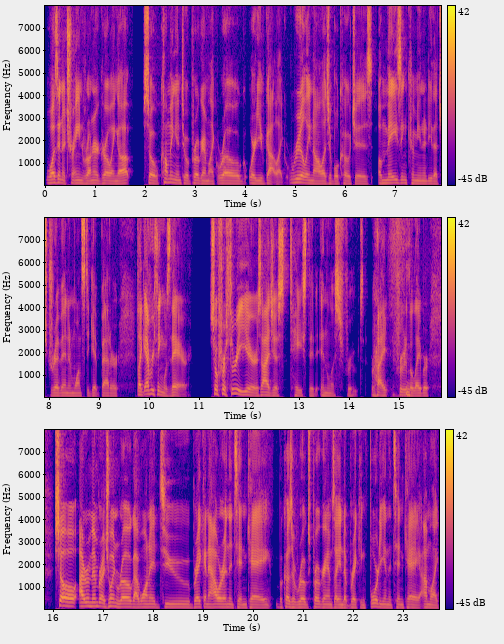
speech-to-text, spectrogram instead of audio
wasn't a trained runner growing up. So coming into a program like Rogue, where you've got like really knowledgeable coaches, amazing community that's driven and wants to get better, like everything was there. So for three years, I just tasted endless fruit, right? Fruit of the labor. So I remember I joined Rogue. I wanted to break an hour in the 10K. Because of Rogue's programs, I end up breaking 40 in the 10K. I'm like,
